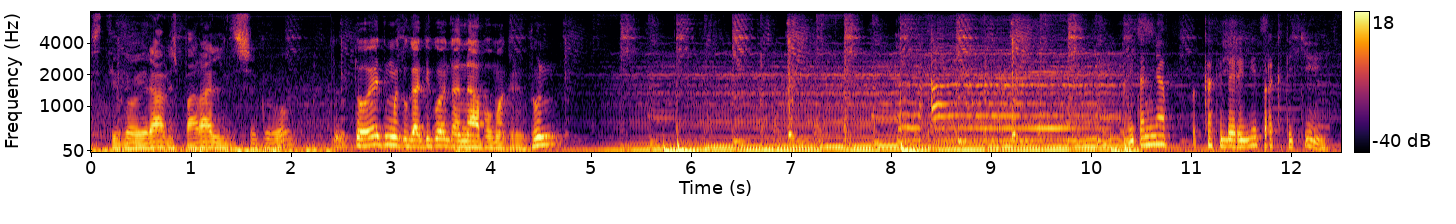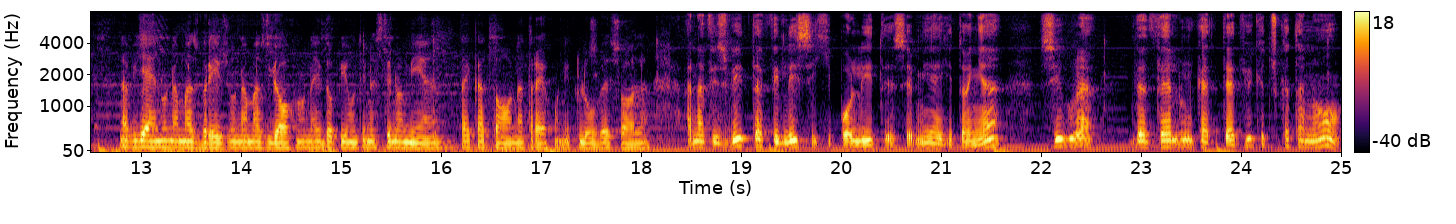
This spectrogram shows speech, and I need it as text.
στη Δοηράνης παράλληλης της Συγκρού. Το αίτημα των κατοίκων ήταν να απομακρυνθούν Ήταν μια καθημερινή πρακτική. Να βγαίνουν, να μας βρίζουν, να μας διώχνουν, να ειδοποιούν την αστυνομία, τα εκατό, να τρέχουν οι κλούβες, όλα. Αναφυσβήτητα φιλήσυχοι πολίτες σε μια γειτονιά σίγουρα δεν θέλουν κάτι τέτοιο και τους κατανοώ.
